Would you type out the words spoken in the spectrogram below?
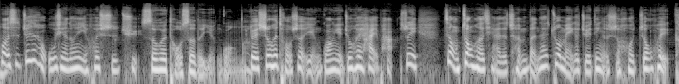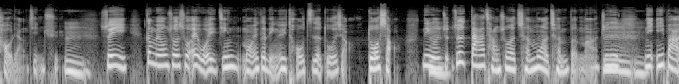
或者是就是很无形的东西也会失去。社会投射的眼光嘛，对社会投射眼光也就会害怕，所以这种综合起来的成本，在做每一个决定的时候就会考量进去。嗯所以更不用说说，哎、我已经某一个领域投资了多少多少，例如就、嗯就是大家常说的沉没的成本嘛，就是你你把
